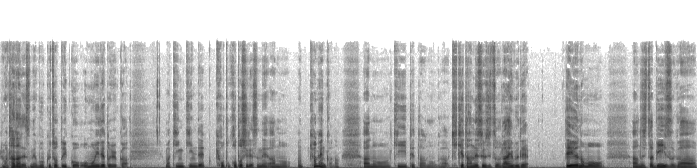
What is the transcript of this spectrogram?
まあ、ただですね僕ちょっと一個思い出というかまあ、近々で今年ですねあのん？去年かな？あの聞いてたのが聞けたんですよ実はライブで。っていうのもあの実はビーズが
